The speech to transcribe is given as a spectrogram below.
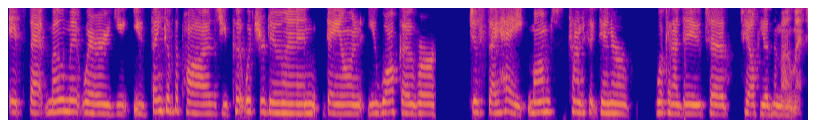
it's that moment where you, you think of the pause, you put what you're doing down, you walk over, just say, Hey, mom's trying to cook dinner. What can I do to, to help you in the moment?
